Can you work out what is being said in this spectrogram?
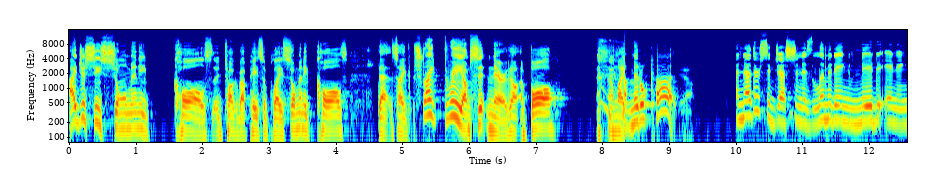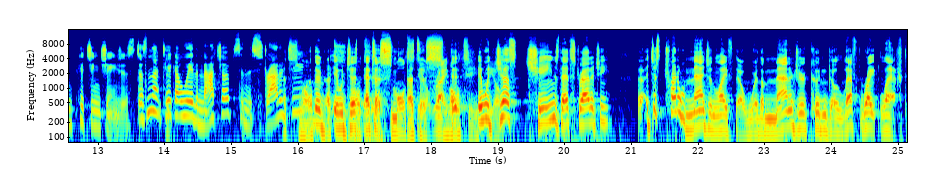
I just see so many calls. They talk about pace of play. So many calls that it's like strike three. I'm sitting there going ball. I'm like middle cut. Another suggestion is limiting mid-inning pitching changes. Doesn't that take away the matchups and the strategy? small. That's it would just that's a smolty. smoltz That's a deal, right? It- It would just change that strategy. Uh, Just try to imagine life though, where the manager couldn't go left, right, left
